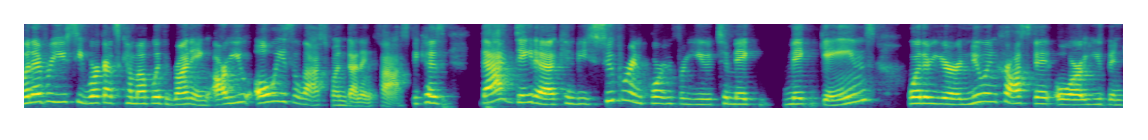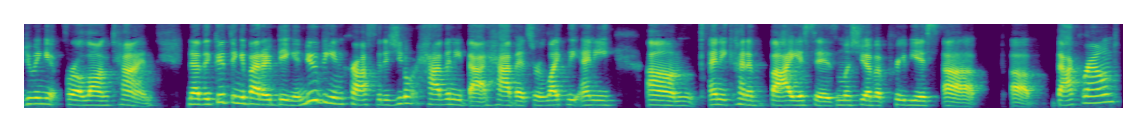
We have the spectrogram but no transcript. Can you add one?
Whenever you see workouts come up with running, are you always the last one done in class? Because that data can be super important for you to make make gains whether you're new in CrossFit or you've been doing it for a long time. Now, the good thing about it being a newbie in CrossFit is you don't have any bad habits or likely any um, any kind of biases unless you have a previous uh, uh, background.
